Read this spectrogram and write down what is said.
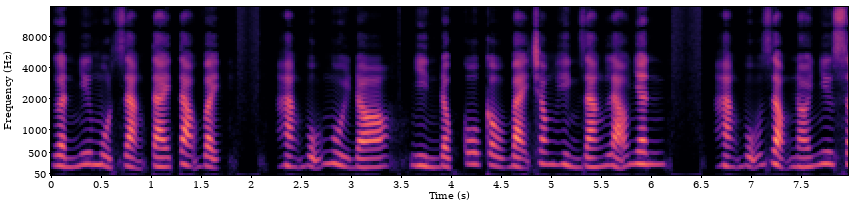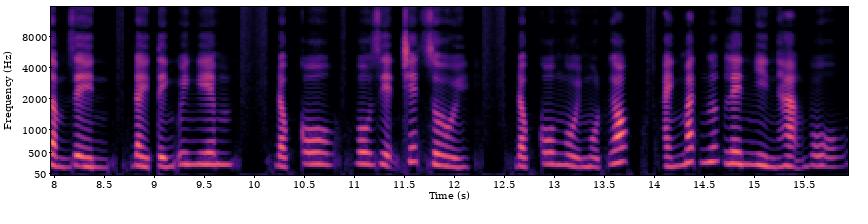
gần như một dạng tái tạo vậy. Hạng vũ ngồi đó, nhìn độc cô cầu bại trong hình dáng lão nhân. Hạng vũ giọng nói như sầm rền, đầy tính uy nghiêm. Độc cô, vô diện chết rồi. Độc cô ngồi một góc, ánh mắt ngước lên nhìn hạng vũ,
